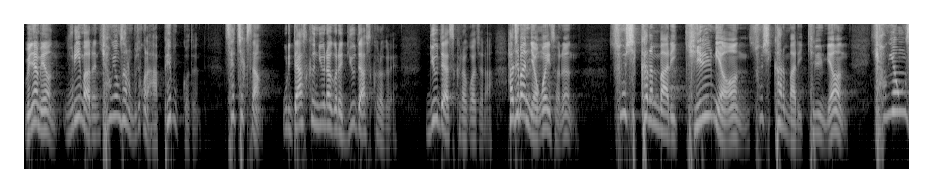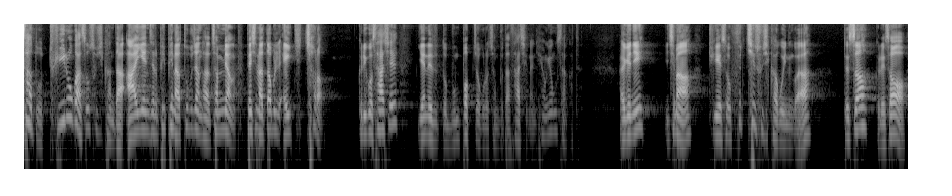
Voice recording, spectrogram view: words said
왜냐면 우리말은 형용사는 무조건 앞에 붙거든. 새 책상. 우리 데스크 뉴라 그래. 뉴 데스크라 그래. 뉴 데스크라고 하잖아. 하지만 영어에서는 수식하는 말이 길면 수식하는 말이 길면 형용사도 뒤로 가서 수식한다. ing는 pp나 투부정사 전명 대신에 wh처럼. 그리고 사실 얘네들도 문법적으로 전부 다 사실은 형용사거든. 알겠니? 잊지 마. 뒤에서 후치 수식하고 있는 거야. 됐어? 그래서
